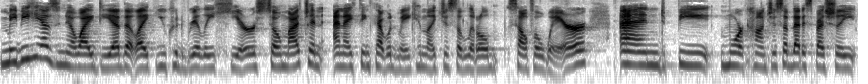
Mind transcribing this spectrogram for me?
maybe he has no idea that like you could really hear so much. And, and I think that would make him like just a little self aware and be more conscious of that, especially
